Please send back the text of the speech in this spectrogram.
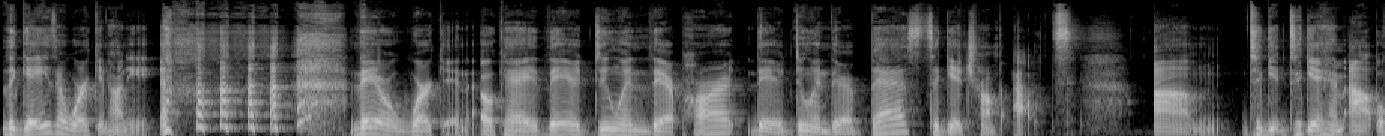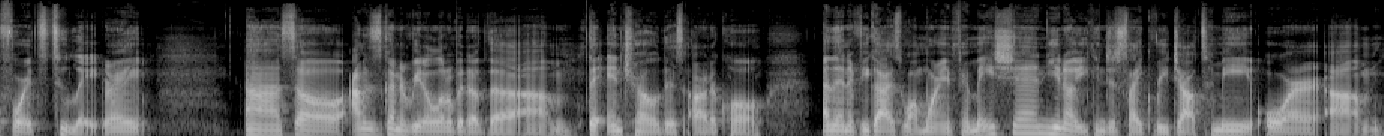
the gays are working, honey. they are working, okay? They're doing their part. They're doing their best to get Trump out. Um, to get to get him out before it's too late, right? Uh, so I'm just gonna read a little bit of the um, the intro of this article, and then if you guys want more information, you know, you can just like reach out to me or um,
